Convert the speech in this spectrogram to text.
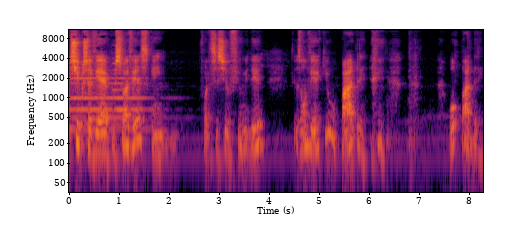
Chico Xavier, por sua vez, quem for assistir o filme dele, vocês vão ver que o padre o padre,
